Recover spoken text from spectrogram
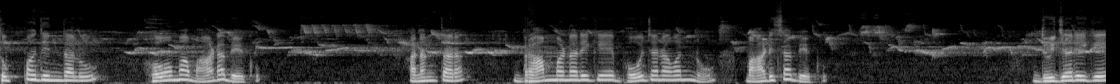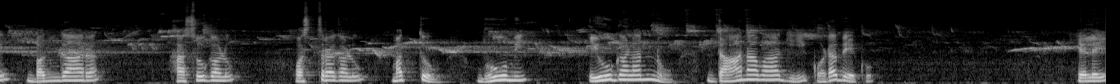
ತುಪ್ಪದಿಂದಲೂ ಹೋಮ ಮಾಡಬೇಕು. ಅನಂತರ ಬ್ರಾಹ್ಮಣರಿಗೆ ಭೋಜನವನ್ನು ಮಾಡಿಸಬೇಕು. ದ್ವಿಜರಿಗೆ ಬಂಗಾರ, ಹಸುಗಳು, ವಸ್ತ್ರಗಳು ಮತ್ತು ಭೂಮಿ ಇವುಗಳನ್ನು ದಾನವಾಗಿ ಕೊಡಬೇಕು. ಎಲೆ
